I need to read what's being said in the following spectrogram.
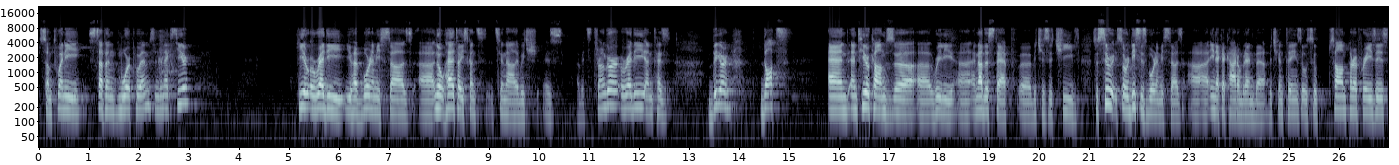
some 27 more poems in the next year. Here already you have Bornemisza's, uh, no, Heltais Cancionale, which is a bit stronger already and has bigger dots. And, and here comes uh, uh, really uh, another step uh, which is achieved. So, so this is Bornemisza's uh, Énekek három rendbe, which contains also some paraphrases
